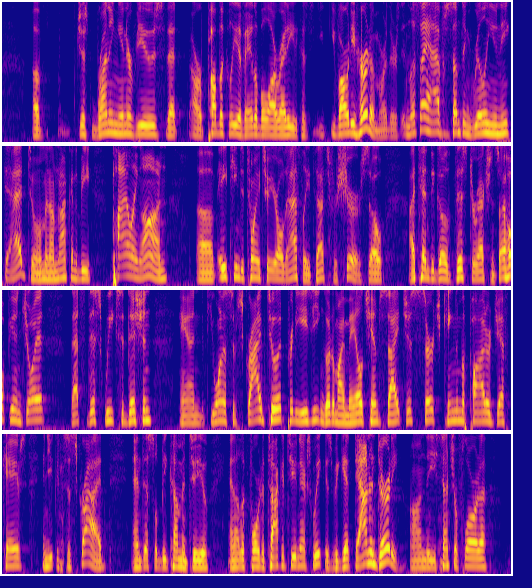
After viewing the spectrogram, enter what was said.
of just running interviews that are publicly available already because you, have already heard them or there's unless I have something really unique to add to them and I'm not going to be piling on uh, 18 to 22 year old athletes that's for sure. So I tend to go this direction. So I hope you enjoy it. That's this week's edition. And if you want to subscribe to it, pretty easy. You can go to my MailChimp site, just search Kingdom of Pod or Jeff Caves, and you can subscribe, and this will be coming to you. And I look forward to talking to you next week as we get down and dirty on the Central Florida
